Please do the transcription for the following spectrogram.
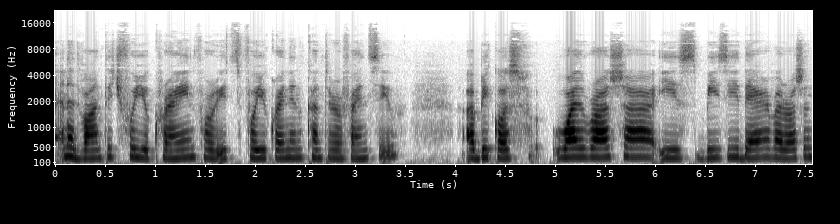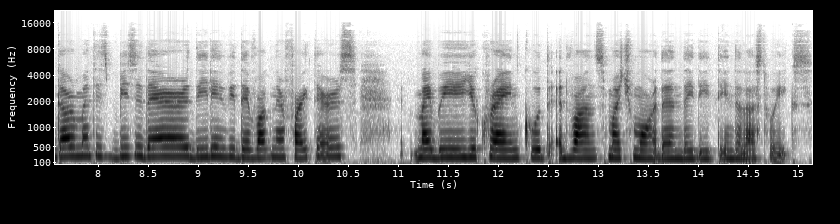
an advantage for Ukraine for its for Ukrainian counteroffensive uh, because while Russia is busy there, the Russian government is busy there dealing with the Wagner fighters, maybe Ukraine could advance much more than they did in the last weeks.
